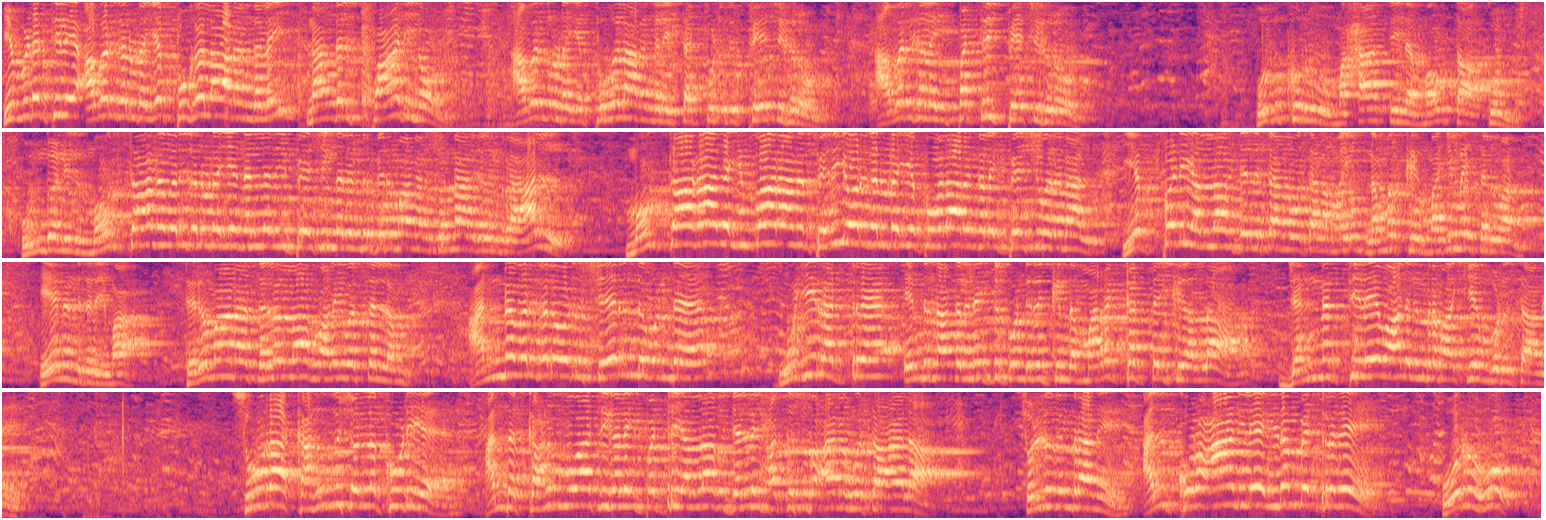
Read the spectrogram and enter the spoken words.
இவ்விடத்திலே அவர்களுடைய புகழாரங்களை நாங்கள் பாடினோம். அவர்களுடைய புகழாரங்களை தற்பொழுது பேசுகிறோம். அவர்களை பற்றி பேசுகிறோம். உதுகுரு மகாசின மௌத்தாக்கும். உங்களில் மௌத்தானவர்களுடைய நல்லதை பேசுங்கள் என்று பெருமானார் சொன்னார்கள் என்றால் மௌத்தாகாத இவ்வாறான பெரியோர்களுடைய புகழாரங்களை பேசுவதனால் எப்படி அல்லாஹ் ஜல்லசானுவத்தால மகி நமக்கு மகிமை தருவான்? ஏனென்று தெரியுமா? பெருமானா செல்லல்லாஹு அலைவசல்லம் அன்னவர்களோடு சேர்ந்து கொண்ட உயிரற்ற என்று நாங்கள் நினைத்து கொண்டிருக்கின்ற மரக்கட்டைக்கு அல்லாஹ் ஜன்னத்திலே வாழுகின்ற பாக்கியம் கொடுத்தானே. சூரா கஹவு சொல்லக்கூடிய அந்த கஹ்வாசிகளை பற்றி அல்லாஹு ஜெல்லை ஹக்கு சுபானா சொல்லுகின்றானே. அல் குர்ஆனிலே இடம்பெற்றதே. ஒரு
